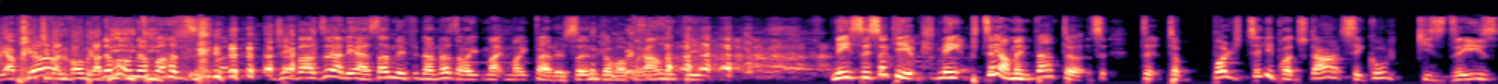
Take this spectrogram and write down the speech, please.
Et après, tu vas le vendre à Là, on a BET. vendu, j'ai vendu Ali Hassan, mais finalement, ça va être Mike, Mike Patterson qu'on va prendre. Mais c'est ça qui est. Mais tu sais, en même temps, t'as, t'as, t'as pas, tu sais, les producteurs, c'est cool qu'ils se disent,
